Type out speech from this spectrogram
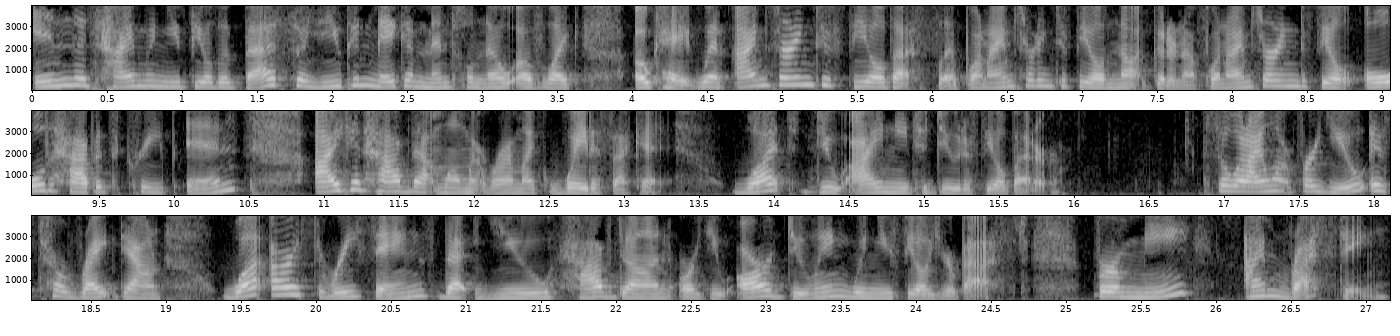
in the time when you feel the best? So you can make a mental note of like, okay, when I'm starting to feel that slip, when I'm starting to feel not good enough, when I'm starting to feel old habits creep in, I can have that moment where I'm like, wait a second. What do I need to do to feel better? So, what I want for you is to write down what are three things that you have done or you are doing when you feel your best. For me, I'm resting.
